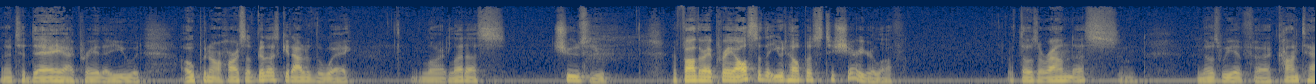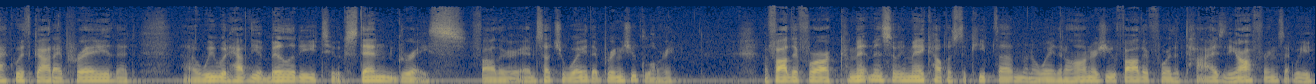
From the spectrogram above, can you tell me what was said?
And today, I pray that you would open our hearts up. Let us get out of the way. Lord, let us choose you. And Father, I pray also that you'd help us to share your love with those around us and, and those we have uh, contact with. God, I pray that uh, we would have the ability to extend grace, Father, in such a way that brings you glory. And Father, for our commitments that we make, help us to keep them in a way that honors you, Father, for the tithes and the offerings that we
